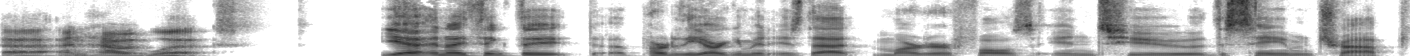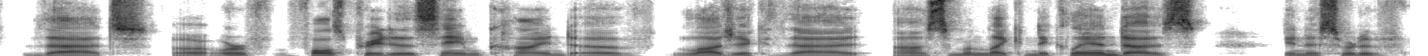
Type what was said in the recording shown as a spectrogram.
uh, and how it works. Yeah, and I think the uh, part of the argument is that Marder falls into the same trap that, uh, or falls prey to the same kind of logic that uh, someone like Nick Land does, in a sort of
